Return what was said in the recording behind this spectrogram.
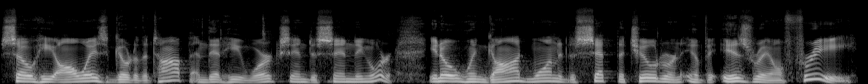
So he always go to the top and then he works in descending order. You know, when God wanted to set the children of Israel free,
